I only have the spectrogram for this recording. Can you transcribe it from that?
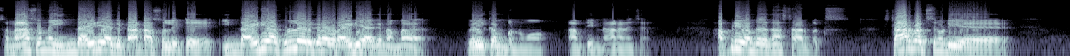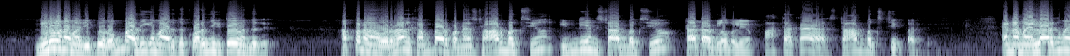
ஸோ நான் சொன்ன இந்த ஐடியாவுக்கு டாடா சொல்லிட்டு இந்த ஐடியாக்குள்ளே இருக்கிற ஒரு ஐடியாவுக்கு நம்ம வெல்கம் பண்ணுவோம் அப்படின்னு நான் நினச்சேன். அப்படி வந்தது தான் ஸ்டார்பக்ஸ் ஸ்டார்பக்ஸினுடைய நிறுவன மதிப்பு ரொம்ப அதிகமாக இருந்து குறைஞ்சிக்கிட்டே வந்தது. அப்போ நான் ஒரு நாள் கம்பேர் பண்ணேன். ஸ்டார்பக்ஸையும் இந்தியன் ஸ்டார்பக்ஸையும் டாடா குளோபலையும் பார்த்தாக்கா ஸ்டார்பக்ஸ் சீப்பாக இருக்குது. And நம்ம எல்லாருக்குமே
